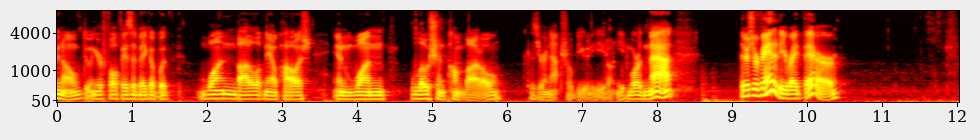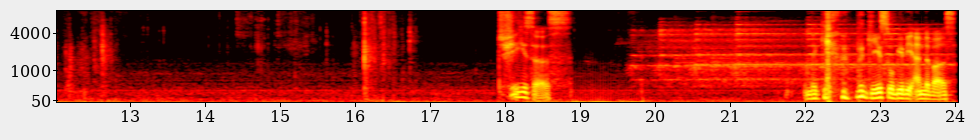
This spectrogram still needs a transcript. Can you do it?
you know, doing your full face of makeup with one bottle of nail polish and one lotion pump bottle because you're a natural beauty. You don't need more than that. There's your vanity right there. Jesus. The, the geese will be the end of us.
